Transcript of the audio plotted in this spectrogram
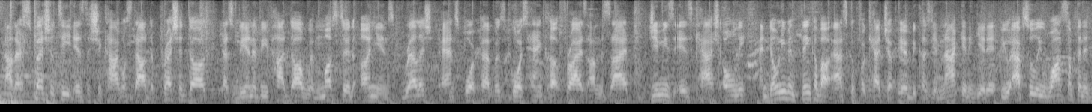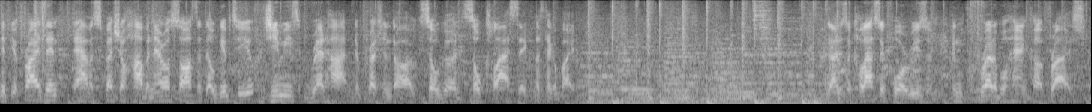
Now their specialty is the Chicago style depression dog. That's Vienna beef hot dog with mustard, onions, relish, and sport peppers. Of course, hand cut fries on the side. Jimmy's is cash only. And don't even think about asking for ketchup here because you're not gonna get it. If you absolutely want something to dip your fries in, they have a special habanero sauce that they'll give to you. Jimmy's Red Hot Depression Dog. So good, so classic. Let's take a bite. That is a classic for a reason. Incredible hand cut fries.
